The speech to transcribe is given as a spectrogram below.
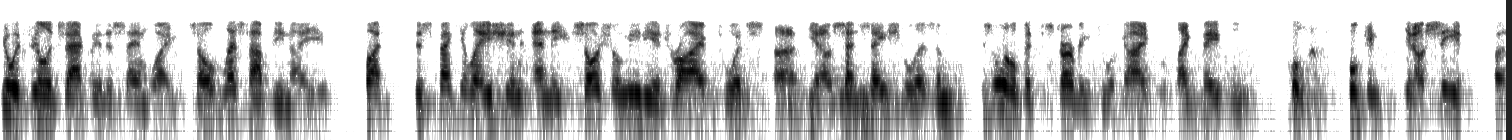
you would feel exactly the same way. So let's not be naive. But the speculation and the social media drive towards, uh, you know, sensationalism is a little bit disturbing to a guy like me who, who, who can, you know, see it. Uh,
